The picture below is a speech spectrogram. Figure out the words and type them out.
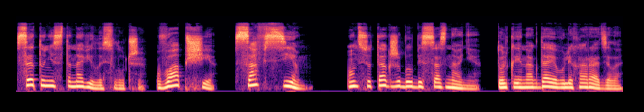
Сету не становилось лучше. Вообще. Совсем. Он все так же был без сознания, только иногда его лихорадило,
